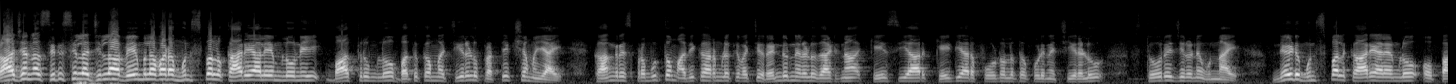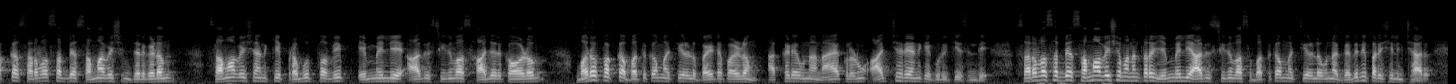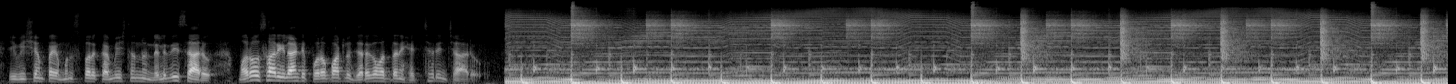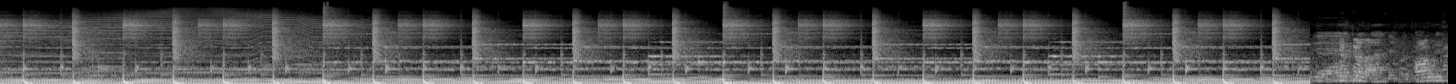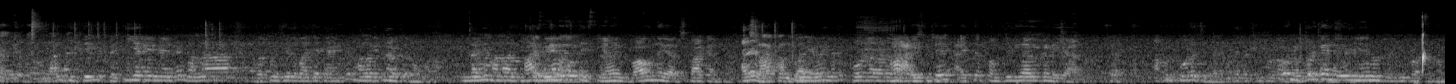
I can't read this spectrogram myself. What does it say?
రాజన్న సిరిసిల్ల జిల్లా వేములవాడ మున్సిపల్ కార్యాలయంలోని బాత్రూంలో బతుకమ్మ చీరలు ప్రత్యక్షమయ్యాయి. కాంగ్రెస్ ప్రభుత్వం అధికారంలోకి వచ్చి రెండు నెలలు దాటిన కేసీఆర్ కేటీఆర్ ఫోటోలతో కూడిన చీరలు స్టోరేజీలోనే ఉన్నాయి. నేడు మున్సిపల్ కార్యాలయంలో ఓ పక్క సర్వసభ్య సమావేశం జరగడం సమావేశానికి ప్రభుత్వ విప్ ఎమ్మెల్యే ఆది శ్రీనివాస్ హాజరు కావడం మరోపక్క బతుకమ్మ చీరలు బయటపడడం అక్కడే ఉన్న నాయకులను ఆశ్చర్యానికి గురిచేసింది. సర్వసభ్య సమావేశం అనంతరం ఎమ్మెల్యే ఆది శ్రీనివాస్ బతుకమ్మ చీరలో ఉన్న గదిని పరిశీలించారు. ఈ విషయంపై మున్సిపల్ కమిషనర్ను నిలదీశారు. మరోసారి ఇలాంటి పొరపాట్లు జరగవద్దని హెచ్చరించారు. పెట్టాలా బాగున్నట్టు ప్రతి ప్రతి ఇయర్ ఏంటంటే మళ్ళా బతుకులు పంచే టైంకి మళ్ళీ రిటర్న్ ఇవన్నీ మళ్ళీ బాగున్నాయి కదా స్టాక్ అంతా. అదే. ఏమైందంటే అయితే అయితే పంపిణీ కానీ ఇవ్వాలి అప్పుడు కూడా వచ్చింది ఇప్పటికైనా ఏమి ట్వంటీ పర్సెంట్ స్టాక్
